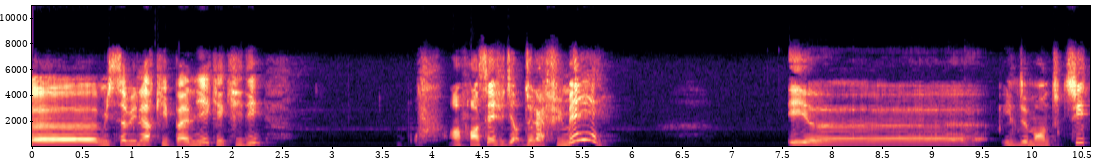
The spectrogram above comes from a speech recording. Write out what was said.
Euh, Mr. Miller qui panique et qui dit, en français, je veux dire, de la fumée Et euh, il demande tout de suite,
